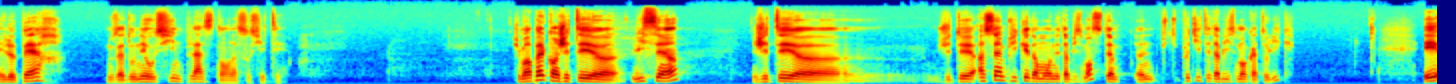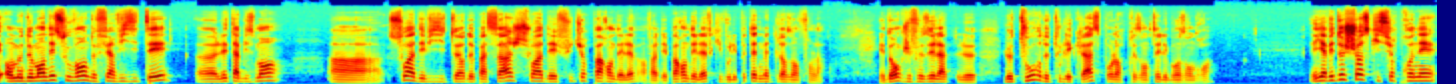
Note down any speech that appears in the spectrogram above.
Et le Père nous a donné aussi une place dans la société. Je me rappelle quand j'étais euh, lycéen, euh, j'étais assez impliqué dans mon établissement. C'était un, petit établissement catholique. Et on me demandait souvent de faire visiter euh, l'établissement soit des visiteurs de passage, soit des futurs parents d'élèves, enfin des parents d'élèves qui voulaient peut-être mettre leurs enfants là. Et donc je faisais le, tour de toutes les classes pour leur présenter les bons endroits. Et il y avait deux choses qui surprenaient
